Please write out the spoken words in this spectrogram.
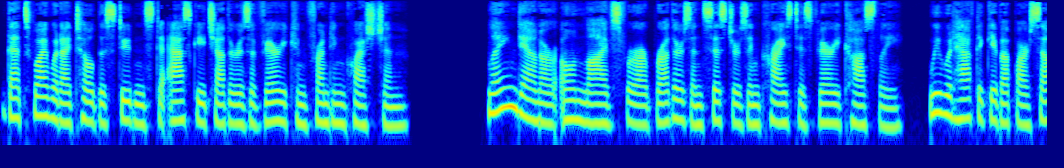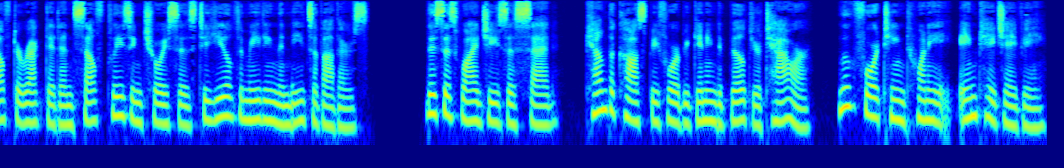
That's why what I told the students to ask each other is a very confronting question. Laying down our own lives for our brothers and sisters in Christ is very costly. We would have to give up our self directed and self pleasing choices to yield to meeting the needs of others. This is why Jesus said, Count the cost before beginning to build your tower. Luke 14:28 NKJV.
